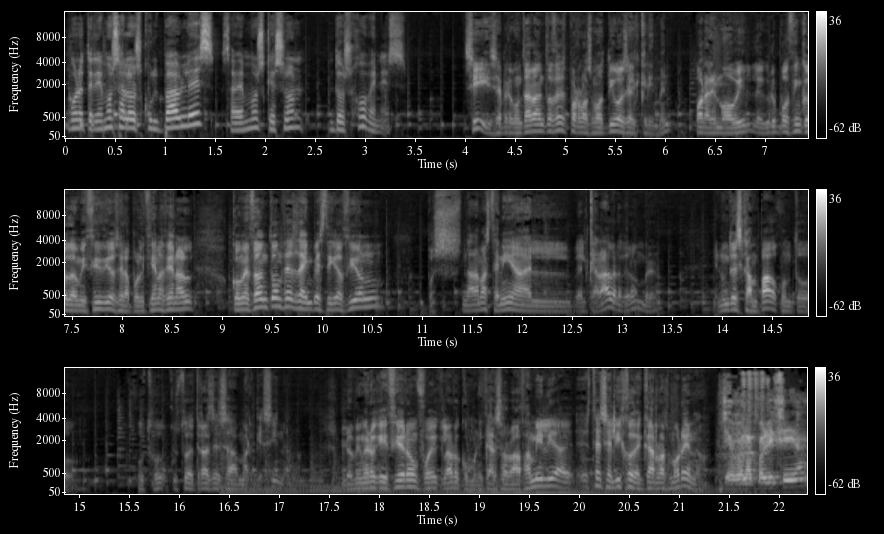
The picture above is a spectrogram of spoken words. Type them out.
Bueno, tenemos a los culpables, sabemos que son dos jóvenes. Sí, se preguntaron entonces por los motivos del crimen, por el móvil. El Grupo 5 de Homicidios de la Policía Nacional comenzó entonces la investigación, pues nada más tenía el, el cadáver del hombre, en un descampado junto, justo, detrás de esa marquesina. Lo primero que hicieron fue, claro, comunicarse a la familia. Este es el hijo de Carlos Moreno. Llegó la policía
